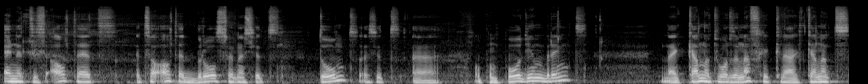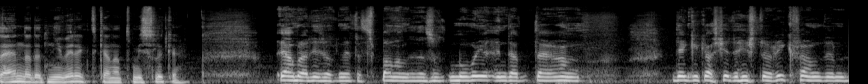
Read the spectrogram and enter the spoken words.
En het, is altijd, het zal altijd broos zijn als je het toont, als je het uh, op een podium brengt. Dan kan het worden afgekraakt. Kan het zijn dat het niet werkt, kan het mislukken. Ja, maar dat is ook net het spannende, dat is het mooie. En dat daaraan, denk ik, als je de historiek van de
